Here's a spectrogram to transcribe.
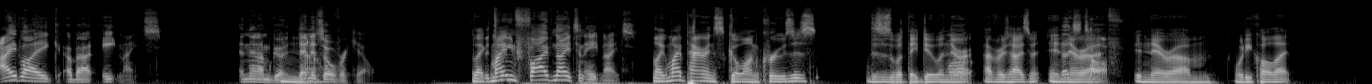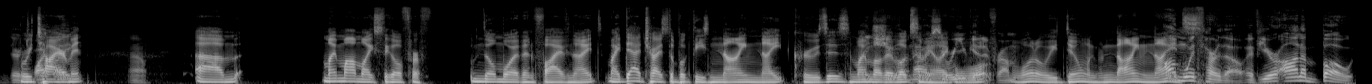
I like about eight nights, and then I'm good. Then it's overkill. Like Between my five nights and eight nights. like my parents go on cruises. This is what they do in their advertisement in that's their uh, in their um what do you call that? They're Retirement. Twilight. Um my mom likes to go for no more than 5 nights. My dad tries to book these 9 night cruises. My And mother she- looks at me like where you get "What- it from." What are we doing? 9 nights. I'm with her though. If you're on a boat,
